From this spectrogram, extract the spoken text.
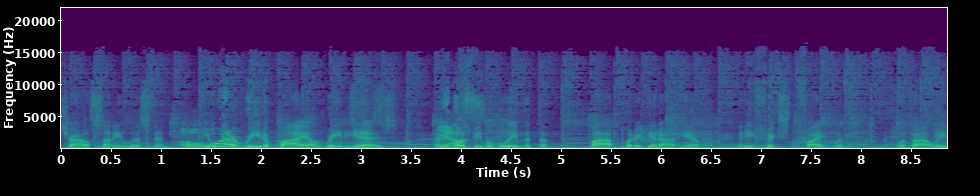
Charles Sonny Liston. Oh. If you want to read a bio, read his. I mean, Yeah. most people believe that the mob put a hit on him and he fixed the fight with, with Ali.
